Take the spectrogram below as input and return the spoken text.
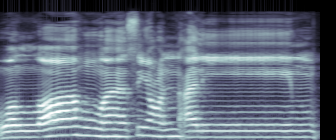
والله واسع عليم.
